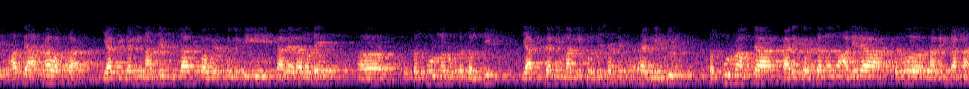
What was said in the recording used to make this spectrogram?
दहा ते अकरा वाजता या ठिकाणी नांदेड जिल्हा काँग्रेस कमिटी कार्यालयामध्ये संपूर्ण लोक जमतील. या ठिकाणी माननीय प्रदेशाध्यक्ष साहेब येतील संपूर्ण आमच्या कार्यकर्त्यांना आलेल्या सर्व नागरिकांना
